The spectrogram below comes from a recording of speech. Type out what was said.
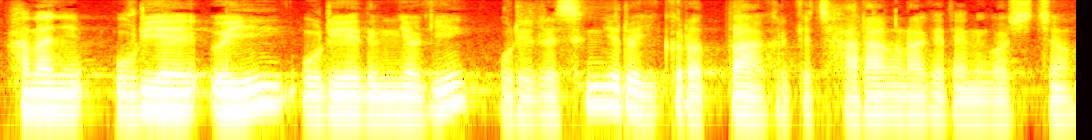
하나님, 우리의 의, 우리의 능력이 우리를 승리로 이끌었다. 그렇게 자랑을 하게 되는 것이죠.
